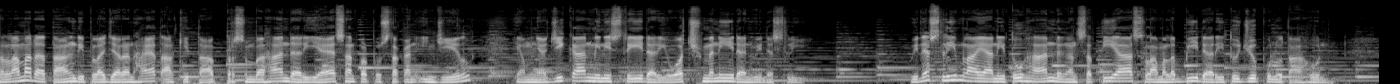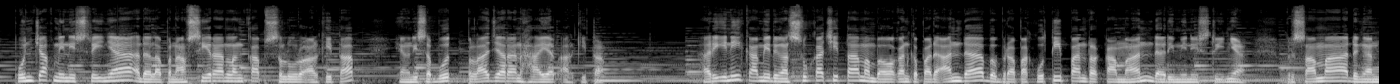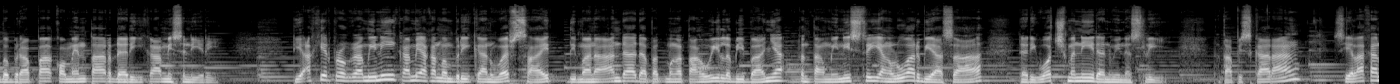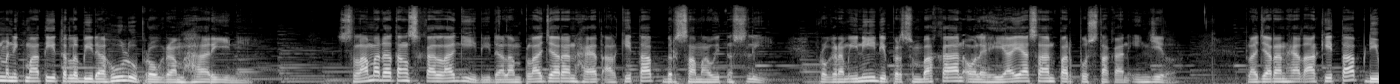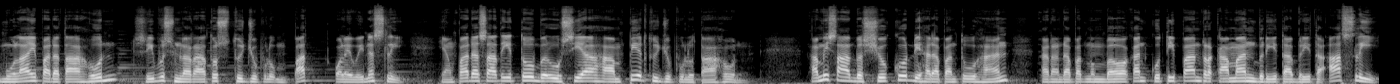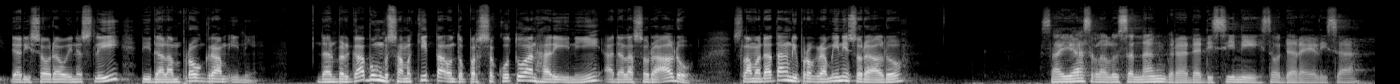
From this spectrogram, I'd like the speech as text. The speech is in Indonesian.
Selamat datang di pelajaran Hayat Alkitab persembahan dari Yayasan Perpustakaan Injil yang menyajikan ministry dari Watchmeni dan Winnesley. Winnesley melayani Tuhan dengan setia selama lebih dari 70 tahun. Puncak ministrinya adalah penafsiran lengkap seluruh Alkitab yang disebut pelajaran Hayat Alkitab. Hari ini kami dengan sukacita membawakan kepada Anda beberapa kutipan rekaman dari ministrinya bersama dengan beberapa komentar dari kami sendiri. Di akhir program ini, kami akan memberikan website di mana Anda dapat mengetahui lebih banyak tentang ministry yang luar biasa dari Watchmeni dan Winnesley. Tetapi sekarang, silakan menikmati terlebih dahulu program hari ini. Selamat datang sekali lagi di dalam pelajaran Hayat Alkitab bersama Witness Lee. Program ini dipersembahkan oleh Yayasan Perpustakaan Injil. Pelajaran Hayat Alkitab dimulai pada tahun 1974 oleh Winnesley yang pada saat itu berusia hampir 70 tahun. Kami sangat bersyukur di hadapan Tuhan karena dapat membawakan kutipan rekaman berita-berita asli dari Saudara Winnesley di dalam program ini. Dan bergabung bersama kita untuk persekutuan hari ini adalah Saudara Aldo. Selamat datang di program ini, Saudara Aldo. Saya selalu senang berada di sini, Saudara Elisa.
